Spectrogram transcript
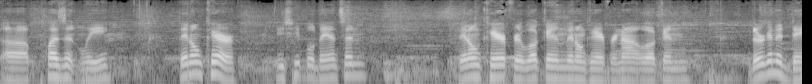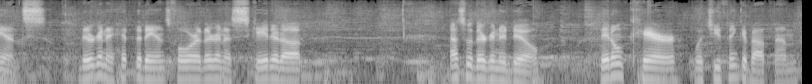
uh, pleasantly, they don't care. These people dancing, they don't care if you're looking. They don't care if you're not looking they're going to dance. They're going to hit the dance floor. They're going to skate it up. That's what they're going to do. They don't care what you think about them.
